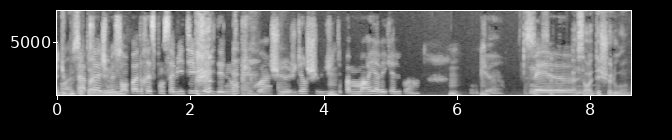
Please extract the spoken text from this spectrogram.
Et du Ouais. coup, Mais ça après, je me sens pas de responsabilité vis-à-vis d'elle non plus, quoi. Je, je veux dire, je suis, j'étais pas mariée avec elle, quoi. Hmm. Donc, Hmm. euh, mais ça- euh, Ah, Ça aurait été chelou. Hein.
